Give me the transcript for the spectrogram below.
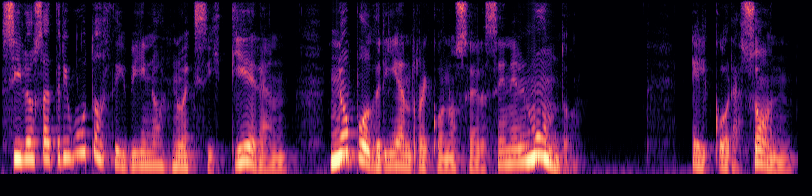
Si los atributos divinos no existieran, no podrían reconocerse en el mundo. El corazón,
